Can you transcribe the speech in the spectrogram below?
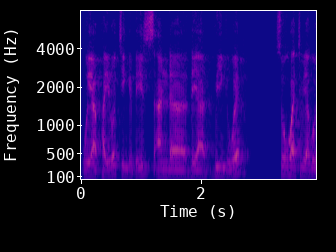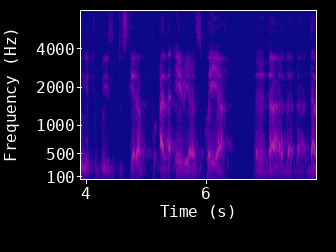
We are piloting this and uh, they are doing well. So what we are going to do is to scale up to other areas where the, the, the, the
